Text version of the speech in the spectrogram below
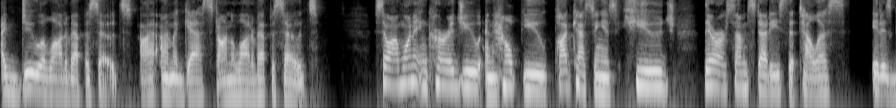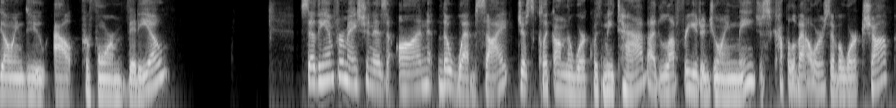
I do a lot of episodes. I, am a guest on a lot of episodes. So I want to encourage you and help you. Podcasting is huge. There are some studies that tell us it is going to outperform video. So the information is on the website. Just click on the Work With Me tab. I'd love for you to join me, just a couple of hours of a workshop.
